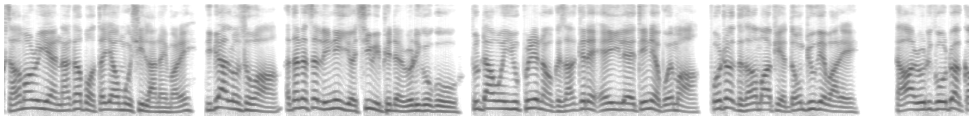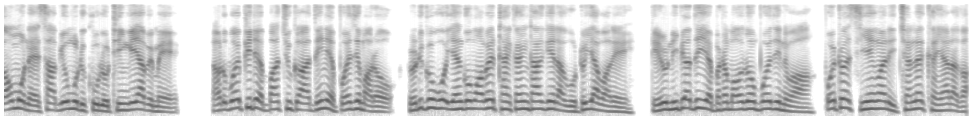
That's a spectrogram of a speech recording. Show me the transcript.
ကစားသမားတွေရဲ့အနာဂတ်ပေါ်တက်ရောက်မှုရှိလာနိုင်ပါတယ်။ဒီပြအလုံးစုံဟာအသက်24နှစ်အရွယ်ရှိပြီဖြစ်တဲ့ရိုဒီဂိုကိုတူတာဝန်ယူပရစ်နောက်ကစားခဲ့တဲ့အေအီလေအတင်းရဲ့ပွဲမှာပိုးထွက်ကစားသမားအဖြစ်အသုံးပြုခဲ့ပါတယ်။ ဒါကရိုဒီဂိုအတွက်ကောင်းမွန်တဲ့အစပြုံးမှုတစ်ခုလို့ထင်ခဲ့ရပေမဲ့နောက်တစ်ပွဲဖြစ်တဲ့ပါချူကာအသင်းနဲ့ပွဲစဉ်မှာတော့ရိုဒီဂိုကိုရန်ကုန်မှာပဲထိုင်ခိုင်းထားခဲ့တာကိုတွေ့ရပါတယ်။ဒီလိုနီးပြတဲ့ရဲ့ပထမဆုံးပွဲစဉ်တွေမှာပွဲထွက်စီးရင်ကနေချန်လက်ခံရတာက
